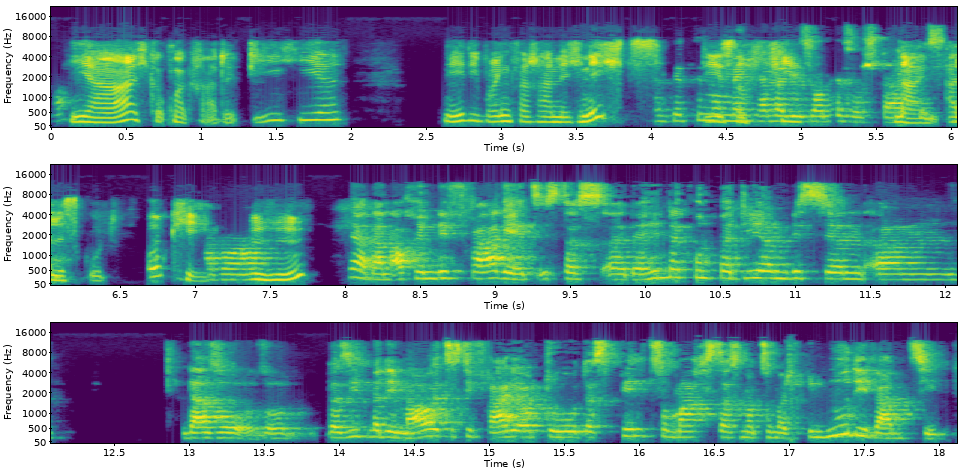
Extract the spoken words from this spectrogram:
Ne? Ja, ich guck mal gerade die hier. Nee, die bringt wahrscheinlich nichts. Die ist noch aber die viel. Sonne so stark Nein, ist. ne? alles gut. Okay. Aber- Mhm. Ja, dann auch eben die Frage, jetzt ist das äh, der Hintergrund bei dir ein bisschen ähm, da so, so, da sieht man die Mauer. Jetzt ist die Frage, ob du das Bild so machst, dass man zum Beispiel nur die Wand sieht.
